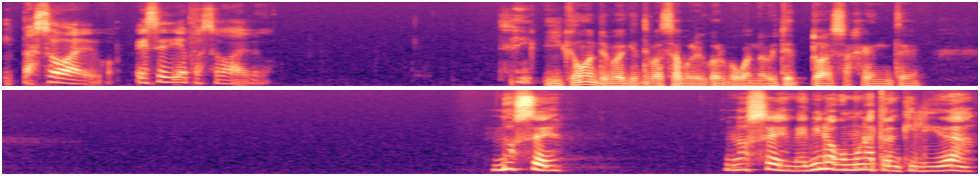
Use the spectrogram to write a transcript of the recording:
y pasó algo, ese día pasó algo. ¿Y cómo te, qué te pasa por el cuerpo cuando viste toda esa gente? No sé, no sé, me vino como una tranquilidad,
